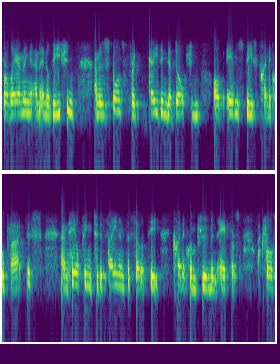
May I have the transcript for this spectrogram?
for Learning and Innovation and is responsible for guiding the adoption of evidence based clinical practice and helping to define and facilitate clinical improvement efforts across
